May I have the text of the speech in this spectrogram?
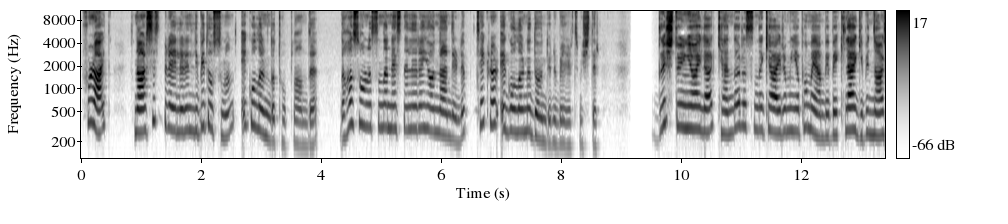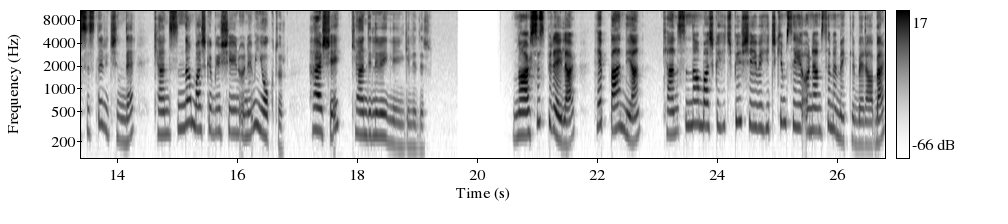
Freud, narsist bireylerin libidosunun egolarında toplandığı, daha sonrasında nesnelere yönlendirilip tekrar egolarına döndüğünü belirtmiştir. Dış dünyayla kendi arasındaki ayrımı yapamayan bebekler gibi narsistler içinde kendisinden başka bir şeyin önemi yoktur. Her şey kendileriyle ilgilidir. Narsist bireyler hep ben diyen, kendisinden başka hiçbir şey ve hiç kimseyi önemsememekle beraber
